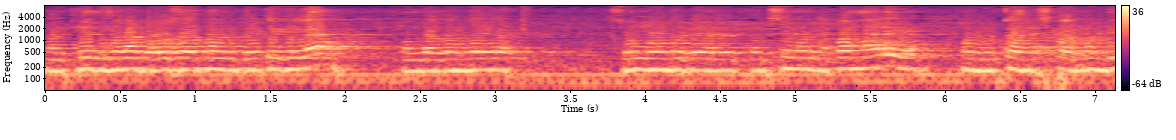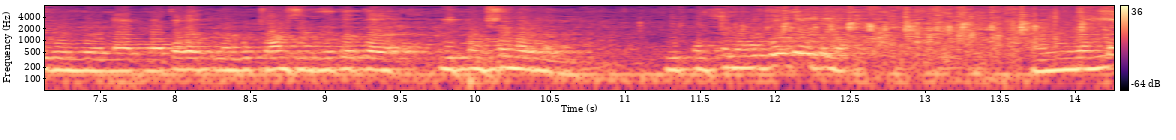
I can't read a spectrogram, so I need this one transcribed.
ನಾನು ಕೇಳಿದ ಜನ ಬಹುಶಃ ನನಗೆ ಭೇಟಿಗಿಲ್ಲ ಒಂದು ಅದೊಂದು ಸುಮ್ಮನೆ ಫಂಕ್ಷನ್ ನೆಪ ಮಾಡಿ ಒಂದು ಊಟ ಹರಿಸ್ಬಾರ್ದು ಮಂದಿಗೆ ಒಂದು ನಾಲ್ಕು ಮಾತಾಡೋಕೆ ನಮ್ಗೆ ಚಾನ್ಸ್ ಸಿಗ್ತೈತೆ ಈ ಫಂಕ್ಷನ್ ಮಾಡಿದ ಈ ಫಂಕ್ಷನ್ ಮಾಡಿ ಗೊತ್ತಾಯ್ತಿಲ್ಲ ಹಂಗೆಲ್ಲ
